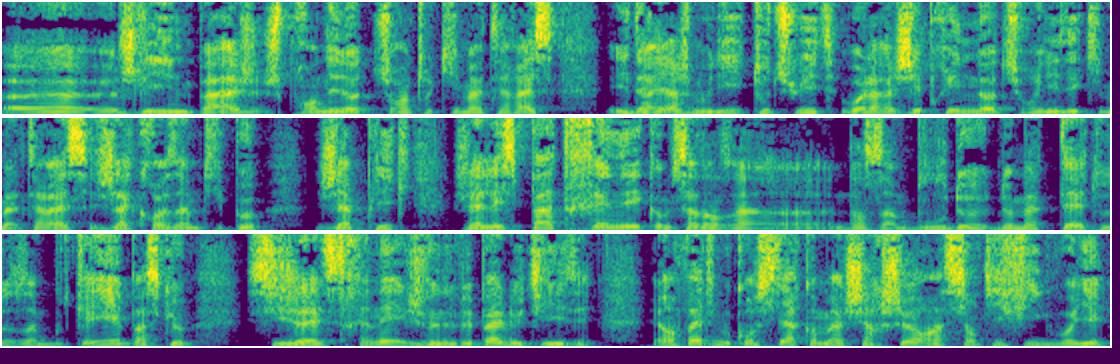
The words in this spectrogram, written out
je lis une page, je prends des notes sur un truc qui m'intéresse et derrière je me dis tout de suite, voilà, j'ai pris une note sur une idée qui m'intéresse, je la creuse un petit peu, j'applique, je la laisse pas traîner comme ça dans un dans un bout de, de, ma tête ou dans un bout de cahier, parce que si je la laisse traîner, je ne vais pas l'utiliser. Et en fait, je me considère comme un chercheur, un scientifique, vous voyez,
